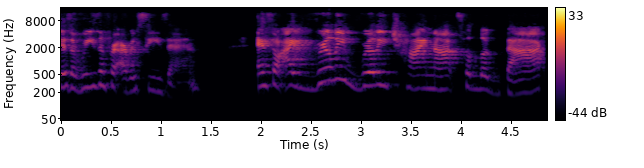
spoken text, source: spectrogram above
there's a reason for every season. And so I really, really try not to look back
